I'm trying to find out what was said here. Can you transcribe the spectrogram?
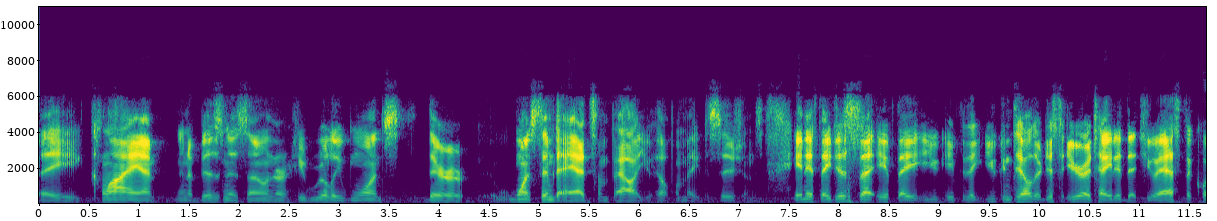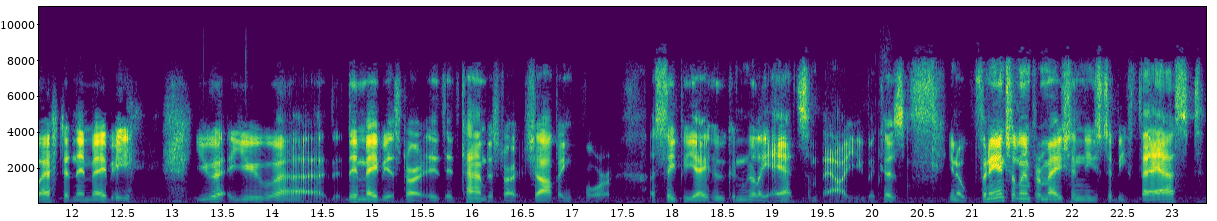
a client and a business owner who really wants their wants them to add some value, help them make decisions. And if they just say, if they, you, if they, you can tell they're just irritated that you asked the question, then maybe you, you, uh, then maybe it start, it's, it's time to start shopping for a CPA who can really add some value because, you know, financial information needs to be fast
